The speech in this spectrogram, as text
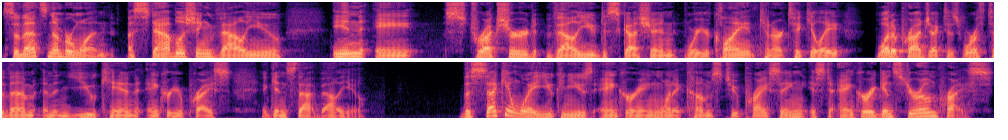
So that's number one, establishing value in a structured value discussion where your client can articulate what a project is worth to them, and then you can anchor your price against that value. The second way you can use anchoring when it comes to pricing is to anchor against your own price.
